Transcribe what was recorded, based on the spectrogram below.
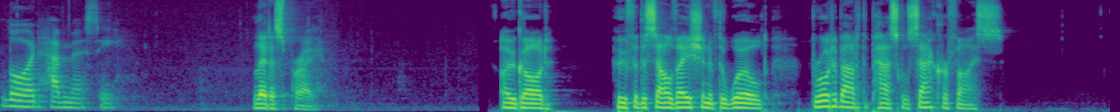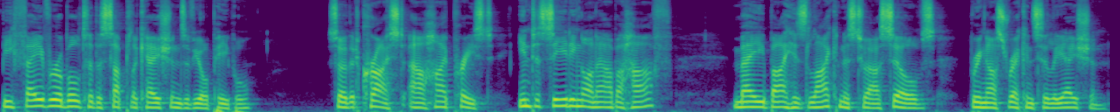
Lord, have mercy. Let us pray. O God, who for the salvation of the world brought about the paschal sacrifice, be favourable to the supplications of your people, so that Christ, our high priest, interceding on our behalf, may by his likeness to ourselves bring us reconciliation,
